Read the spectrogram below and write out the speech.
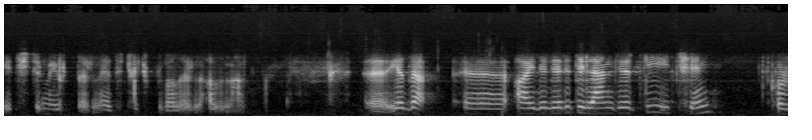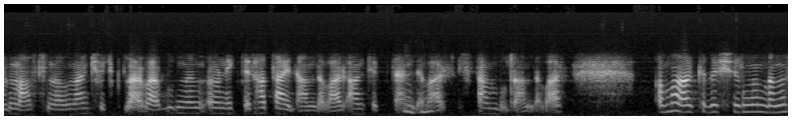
Yetiştirme yurtlarına ya da çocuk yuvalarına alınan. Ee, ya da e, aileleri dilendirdiği için korunma altına alınan çocuklar var. Bunların örnekleri Hatay'dan da var, Antep'ten de var, İstanbul'dan da var. Ama arkadaşlarımın bana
